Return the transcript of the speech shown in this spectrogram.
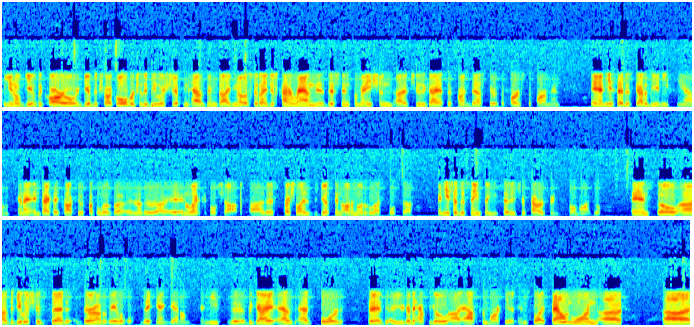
you know, give the car or give the truck over to the dealership and have them diagnose it. I just kind of ran the, this information uh, to the guy at the front desk there at the parts department. And he said it's got to be an ECM. And I, in fact, I talked to a couple of uh, another uh, an electrical shop uh, that specializes just in automotive electrical stuff. And he said the same thing. He said it's your powertrain control module. And so uh, the dealership said they're not available. They can't get them. And he, the, the guy at, at Ford said uh, you're going to have to go uh, aftermarket. And so I found one uh, uh,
